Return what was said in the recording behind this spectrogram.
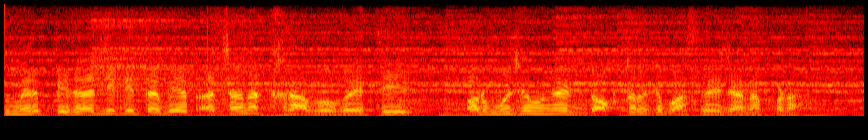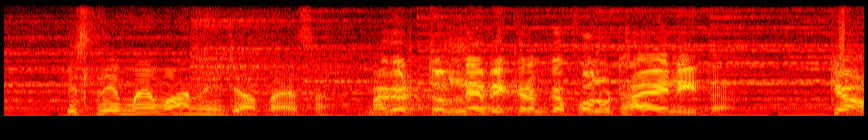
मेरे पिताजी की तबीयत अचानक खराब हो गई थी और मुझे उन्हें डॉक्टर के पास ले जाना पड़ा। इसलिए मैं वहाँ नहीं जा पाया सर। मगर तुमने विक्रम का फ़ोन उठाया ही नहीं था। क्यों?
